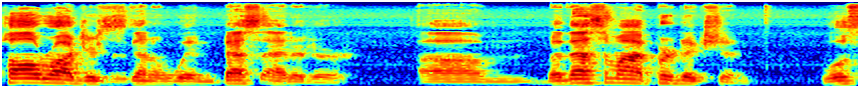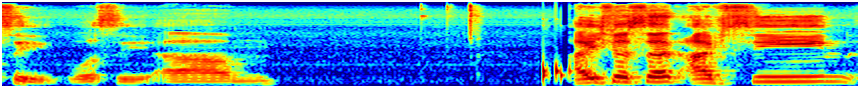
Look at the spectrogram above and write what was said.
Paul Rogers is going to win Best Editor. Um, but that's my prediction. We'll see. We'll see. Um, Aisha said, I've seen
